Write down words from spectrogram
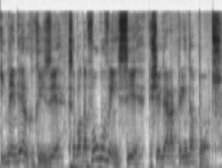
Entenderam o que eu quis dizer? Se o Botafogo vencer, chegará a 30 pontos.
